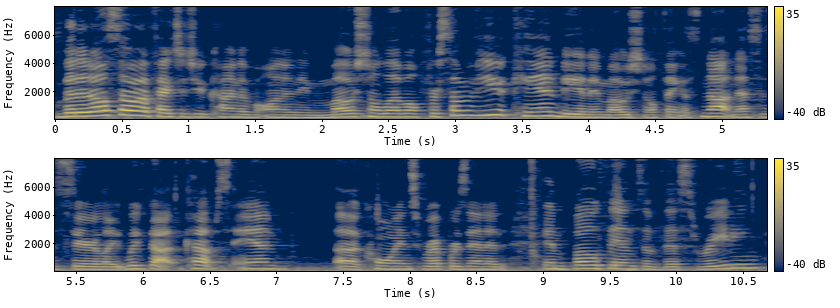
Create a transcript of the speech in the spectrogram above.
but it also affected you kind of on an emotional level. For some of you, it can be an emotional thing. It's not necessarily, we've got cups and uh, coins represented in both ends of this reading.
